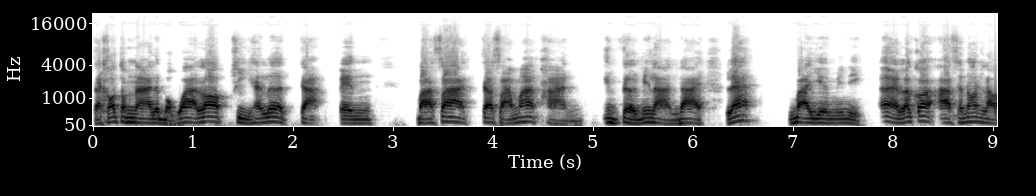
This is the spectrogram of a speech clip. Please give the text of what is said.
แต่เขาตำนายเลยบอกว่ารอบชิงชนะเลิศจะเป็นบาร์ซ่าจะสามารถผ่านอินเตอร์มิลานได้ และ บาเยอร์มินิกเออแล้วก็อาร์เซนอลเรา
